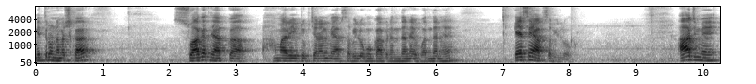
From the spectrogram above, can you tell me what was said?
मित्रों, नमस्कार। स्वागत है आपका हमारे यूट्यूब चैनल में। आप सभी लोगों का अभिनंदन है, वंदन है। कैसे हैं आप सभी लोग? आज मैं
